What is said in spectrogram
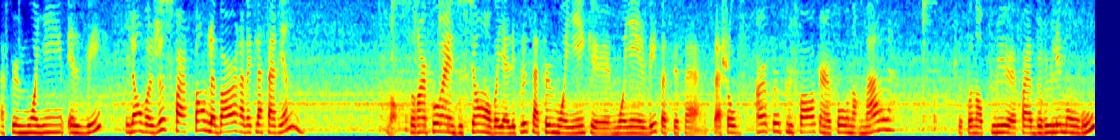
à feu moyen élevé. Et là, on va juste faire fondre le beurre avec la farine. Bon, sur un four à induction, on va y aller plus à feu moyen que moyen élevé parce que ça, chauffe un peu plus fort qu'un four normal. Je ne veux pas non plus euh, faire brûler mon roux.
